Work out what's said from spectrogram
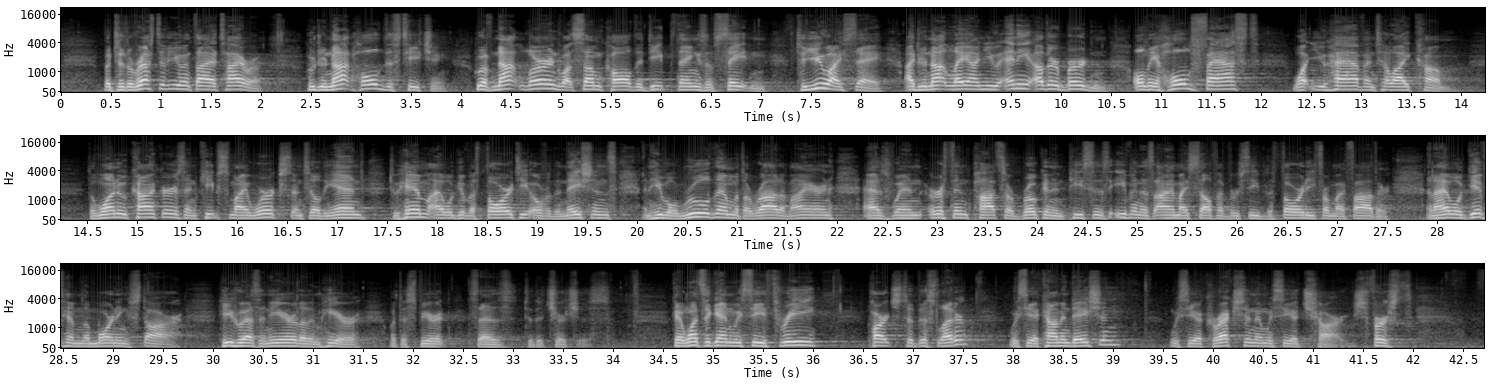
But to the rest of you in Thyatira, who do not hold this teaching, who have not learned what some call the deep things of Satan, to you I say, I do not lay on you any other burden, only hold fast what you have until I come. The one who conquers and keeps my works until the end, to him I will give authority over the nations, and he will rule them with a rod of iron, as when earthen pots are broken in pieces, even as I myself have received authority from my Father. And I will give him the morning star. He who has an ear, let him hear what the Spirit says to the churches. Okay, once again, we see three parts to this letter. We see a commendation, we see a correction, and we see a charge. First,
